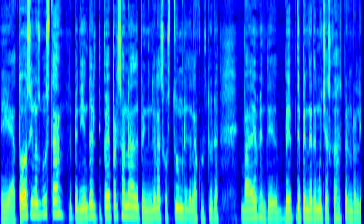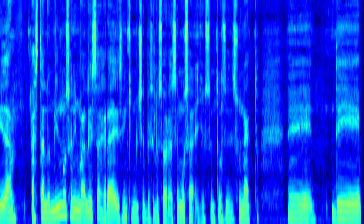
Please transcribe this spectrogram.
eh, a todos sí nos gusta, dependiendo del tipo de persona, dependiendo de las costumbres, de la cultura, va a depender, depender de muchas cosas, pero en realidad hasta los mismos animales agradecen que muchas veces los abracemos a ellos. Entonces es un acto eh, de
